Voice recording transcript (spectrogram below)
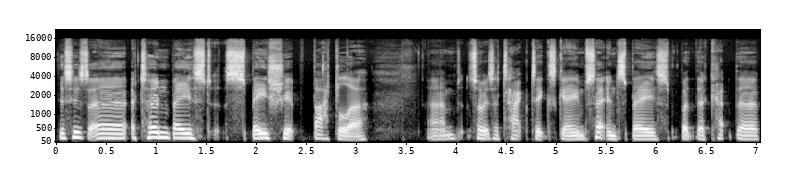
This is a, a turn based spaceship battler. Um, so, it's a tactics game set in space, but the, the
